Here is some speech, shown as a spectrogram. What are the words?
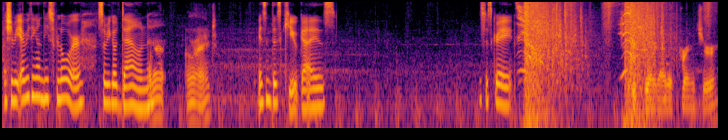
That should be everything on this floor. So we go down. Yeah. All right. Isn't this cute, guys? It's just great. Destroying all the furniture.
